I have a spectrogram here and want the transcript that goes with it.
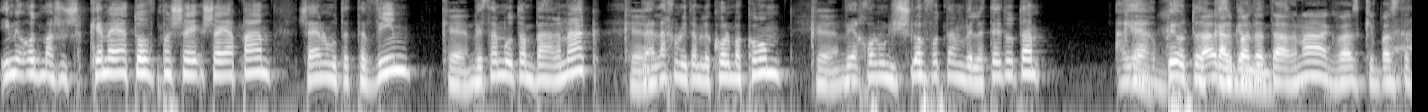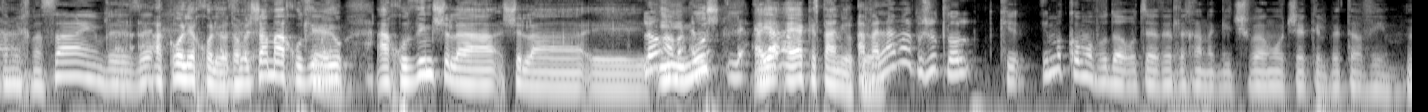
הנה עוד משהו שכן היה טוב, מה שהיה פעם, שהיה לנו את התווים, כן. ושמנו אותם בארנק, כן. והלכנו איתם לכל מקום, כן. ויכולנו לשלוף אותם ולתת אותם. היה כן. הרבה יותר קל גם... ואז איבדת את הארנק, ואז קיבסת את המכנסיים, וזה... הכל יכול להיות, אבל שם האחוזים כן. היו, האחוזים של האי-מימוש לא, היה קטן יותר. אבל למה פשוט לא... כי אם מקום עבודה רוצה לתת לך נגיד 700 שקל בתווים, mm-hmm.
